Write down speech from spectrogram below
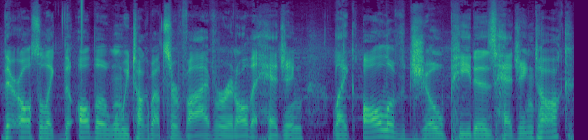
They're also like the all the when we talk about Survivor and all the hedging, like all of Joe Peta's hedging talk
